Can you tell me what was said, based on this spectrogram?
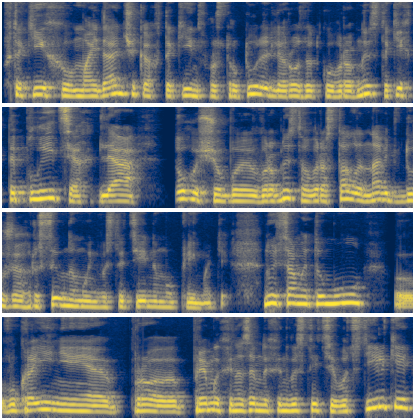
в таких майданчиках, в такій інфраструктурі для розвитку виробництв, таких теплицях для того, щоб виробництво виростало навіть в дуже агресивному інвестиційному кліматі. Ну і саме тому в Україні про прямих іноземних інвестицій от стільки,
